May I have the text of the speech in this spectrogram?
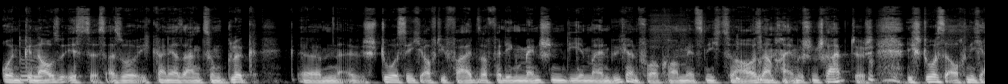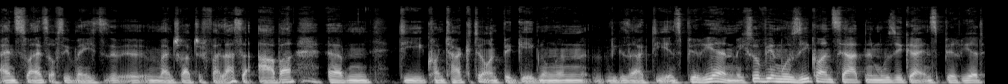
Und mhm. genauso ist es. Also ich kann ja sagen, zum Glück ähm, stoße ich auf die verhaltensauffälligen Menschen, die in meinen Büchern vorkommen, jetzt nicht zu Hause am heimischen Schreibtisch. Ich stoße auch nicht eins zu eins auf sie, wenn ich äh, meinen Schreibtisch verlasse. Aber ähm, die Kontakte und Begegnungen, wie gesagt, die inspirieren mich. So wie in Musikkonzerten ein Musiker inspiriert,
